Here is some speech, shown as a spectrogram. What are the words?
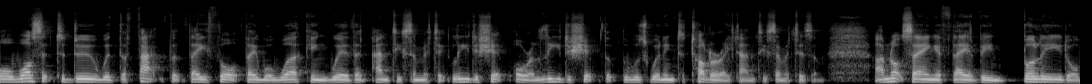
or was it to do with the fact that they thought they were working with an anti Semitic leadership or a leadership that was willing to tolerate anti Semitism? I'm not saying if they had been bullied or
